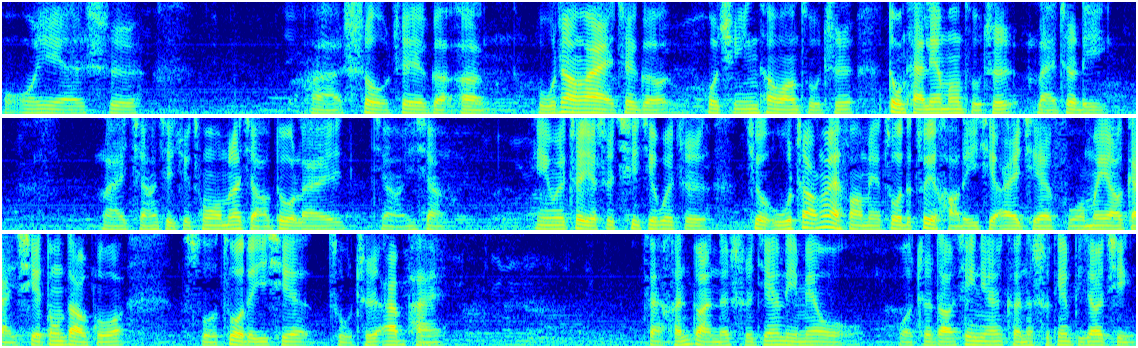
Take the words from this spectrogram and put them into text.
我也是啊，受这个呃无障碍这个获取因特网组织动态联盟组织来这里来讲几句，从我们的角度来讲一下，因为这也是迄今为止就无障碍方面做的最好的一些 IGF，我们要感谢东道国。所做的一些组织安排，在很短的时间里面，我我知道今年可能时间比较紧，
